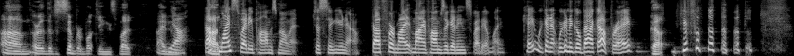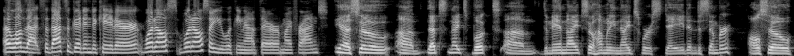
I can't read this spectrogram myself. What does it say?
um, or the December bookings? But I know. Yeah. That's uh, my sweaty palms moment, just so you know. That's where my my palms are getting sweaty. I'm like, okay, we're gonna we're gonna go back up, right? Yeah. I love that. So that's a good indicator. What else? What else are you looking at there, my friend? Yeah. So um, that's nights booked, um, demand nights. So how many nights were stayed in December? Also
